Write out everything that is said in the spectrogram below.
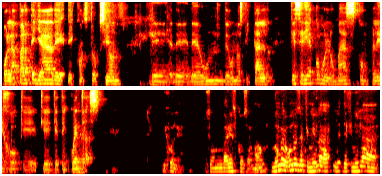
o la parte ya de, de construcción, de, de, un, de un hospital, ¿qué sería como lo más complejo que, que, te encuentras? Híjole, son varias cosas, ¿no? Número uno es definir la, definir la,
